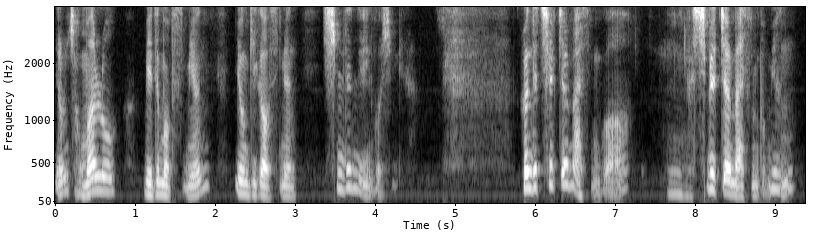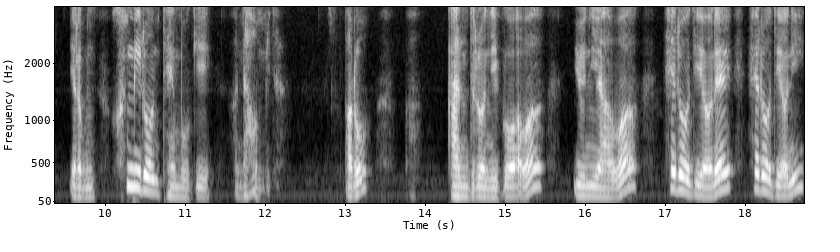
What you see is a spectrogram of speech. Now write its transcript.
여러분 정말로 믿음 없으면 용기가 없으면 힘든 일인 것입니다. 그런데 7절 말씀과 11절 말씀 보면 여러분 흥미로운 대목이 나옵니다. 바로 안드로니고아와 유니아와 헤로디언의 헤로디언이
